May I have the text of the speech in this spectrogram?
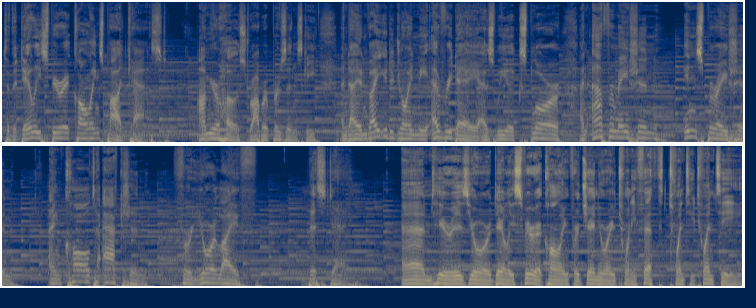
to the Daily Spirit Callings Podcast. I'm your host, Robert Brzezinski, and I invite you to join me every day as we explore an affirmation, inspiration, and call to action for your life this day. And here is your Daily Spirit Calling for January 25th, 2020.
